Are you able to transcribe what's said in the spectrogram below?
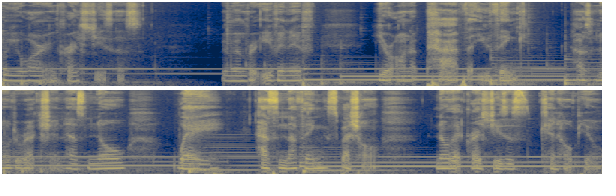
who you are in christ jesus remember even if you're on a path that you think has no direction, has no way, has nothing special, know that Christ Jesus can help you.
